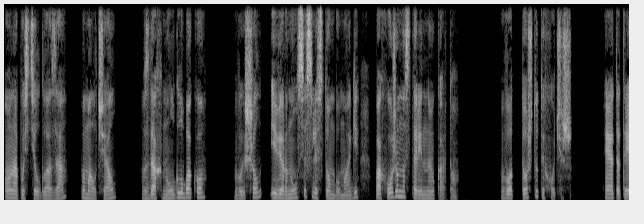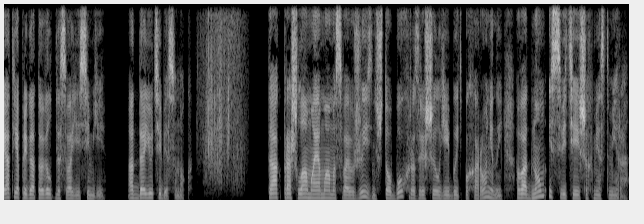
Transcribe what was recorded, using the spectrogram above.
Он опустил глаза, помолчал, вздохнул глубоко, вышел и вернулся с листом бумаги, похожим на старинную карту. Вот то, что ты хочешь. Этот ряд я приготовил для своей семьи. Отдаю тебе, сынок. Так прошла моя мама свою жизнь, что Бог разрешил ей быть похороненной в одном из святейших мест мира.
